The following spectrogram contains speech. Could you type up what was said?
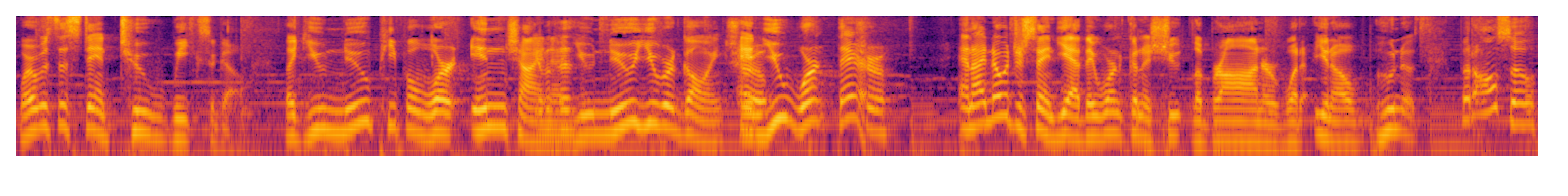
Where was this stand two weeks ago? Like you knew people were in China, you knew you were going, True. and you weren't there. True. And I know what you're saying. Yeah, they weren't going to shoot LeBron or what, you know, who knows. But also,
